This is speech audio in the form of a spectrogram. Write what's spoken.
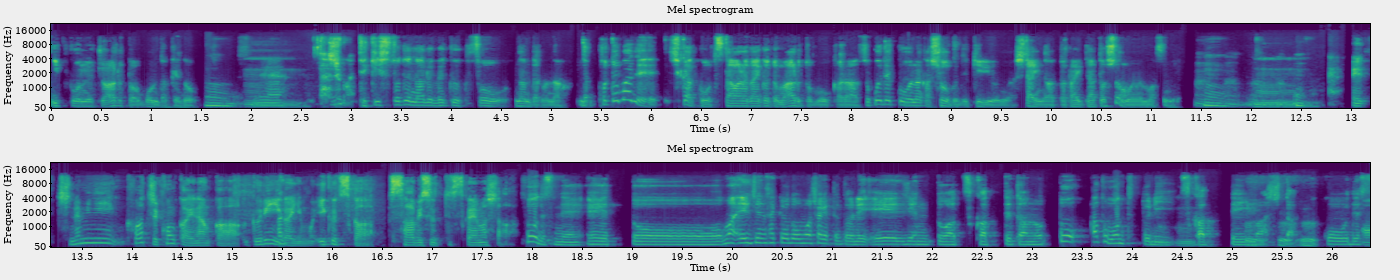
一個の余地はあるとは思うんだけど、うんですね。確かに。テキストでなるべく、そう、なんだろうな、言葉でしかこう伝わらないこともあると思うから、そこでこう、なんか勝負できるようにはしたいなと、ライターとしては思いますね。うん。うん、え、ちなみに、河内今回なんか、グリーン以外にもいくつかサービスって使いました？そうですね。えー、っと、まあ、エージェント、先ほど申し上げた通り、エージェントは使ってたのと、あと、 Wantedly 使っていました。ここです、ね。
